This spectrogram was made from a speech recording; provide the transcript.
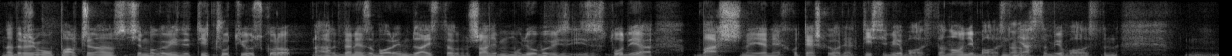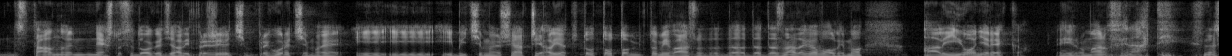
nadržimo mu palče, nadam se ćemo ga videti i čuti uskoro, ali da ne zaboravim, zaista šaljemo mu ljubav iz, iz studija, baš je nekako teška godina. Ti si bio bolestan, on je bolestan, da. ja sam bio bolestan stalno je nešto se događa, ali preživet ćemo, pregurat ćemo je i, i, i bit ćemo još jači, ali eto, to, to, to, to mi je važno, da, da, da, da zna da ga volimo, ali i on je rekao, ej, Romano Fenati, znaš,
